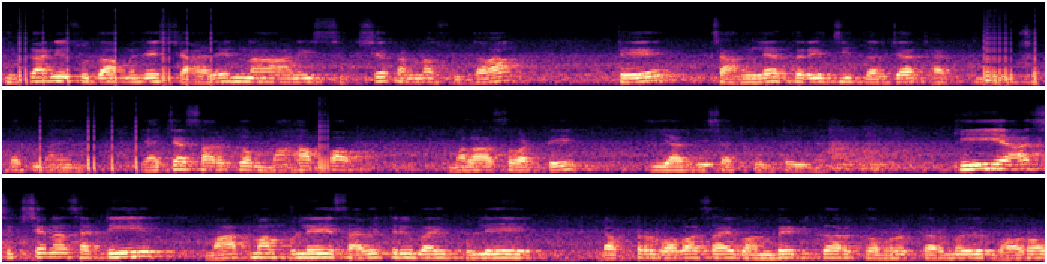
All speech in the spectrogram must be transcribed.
ठिकाणीसुद्धा म्हणजे शाळेंना आणि शिक्षकांनासुद्धा ते चांगल्या तऱ्हेची दर्जा ठ्या देऊ शकत नाही. याच्यासारखं महापाप मला असं वाटते की या देशात कोणतंही नाही. की या शिक्षणासाठी महात्मा फुले सावित्रीबाई फुले डॉक्टर बाबासाहेब आंबेडकर कर्म कर्मवीर भाऊराव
